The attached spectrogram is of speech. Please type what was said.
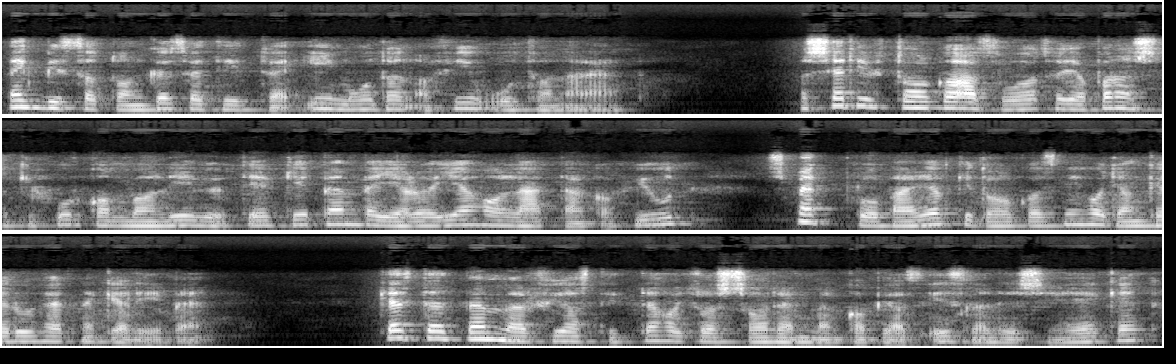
megbízhatóan közvetítve így módon a fiú útvonalát. A sheriff dolga az volt, hogy a parancsnoki furgonban lévő térképen bejelölje, hol látták a fiút, és megpróbálja kidolgozni, hogyan kerülhetnek elébe. Kezdetben Murphy azt hitte, hogy rossz sorrendben kapja az észlelési helyeket,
